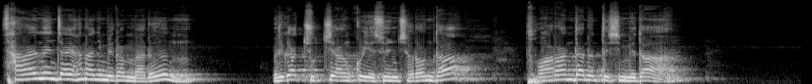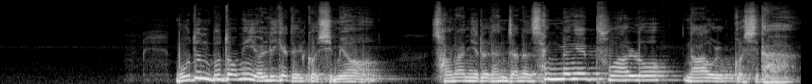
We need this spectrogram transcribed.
살아있는 자의 하나님이란 말은 우리가 죽지 않고 예수님처럼 다 부활한다는 뜻입니다. 모든 무덤이 열리게 될 것이며 선한 일을 한 자는 생명의 부활로 나올 것이다.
